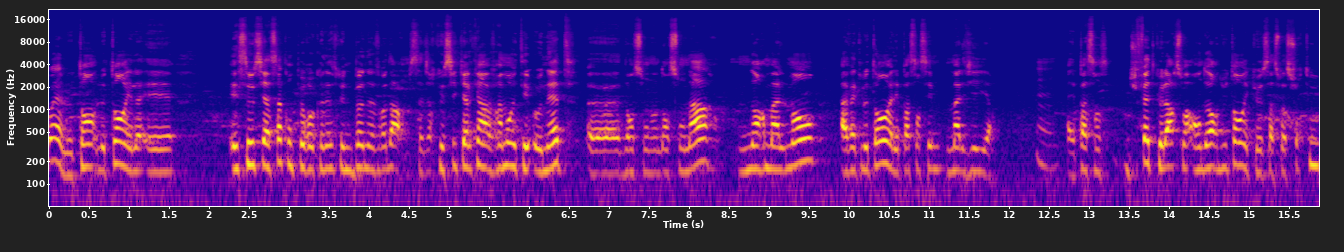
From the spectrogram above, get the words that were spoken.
ouais, le temps, le temps est, est et c'est aussi à ça qu'on peut reconnaître une bonne œuvre d'art. C'est-à-dire que si quelqu'un a vraiment été honnête euh, dans son dans son art, normalement, avec le temps, elle n'est pas censée mal vieillir. Mm. Elle est pas censée... Du fait que l'art soit en dehors du temps et que ça soit surtout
